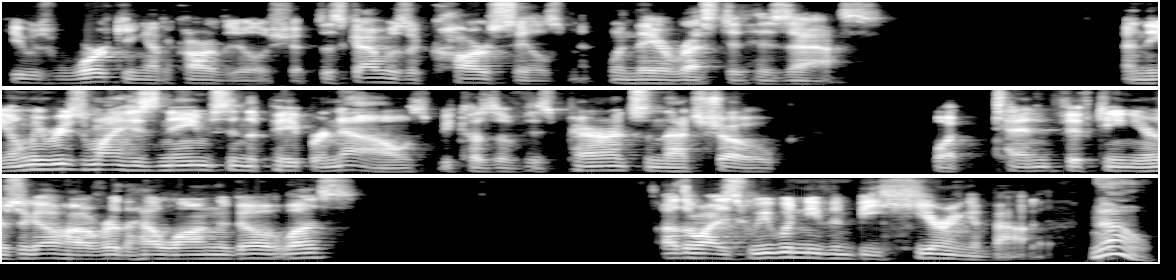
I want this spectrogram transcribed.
He was working at a car dealership. This guy was a car salesman when they arrested his ass. And the only reason why his name's in the paper now is because of his parents in that show, what, 10, 15 years ago, however the hell long ago it was? Otherwise, we wouldn't even be hearing about it. No.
